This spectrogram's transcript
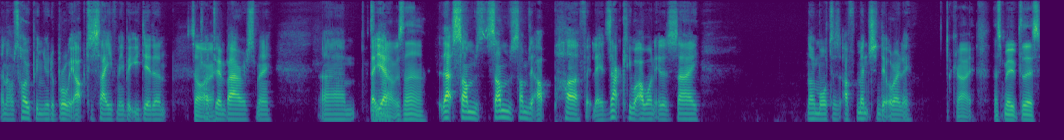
And I was hoping you'd have brought it up to save me, but you didn't. Sorry, Tried to embarrass me. Um, but Didn't yeah, it was there. that sums sums sums it up perfectly. Exactly what I wanted to say. No more to. I've mentioned it already. Okay, let's move to this.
